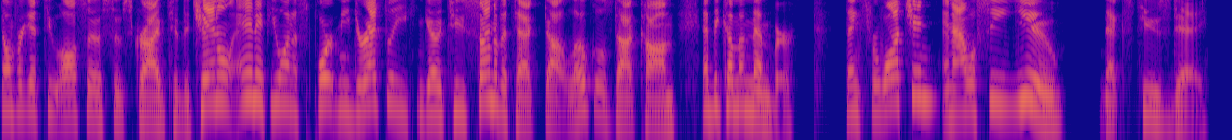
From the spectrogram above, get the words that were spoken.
Don't forget to also subscribe to the channel. And if you want to support me directly, you can go to sonofatech.locals.com and become a member. Thanks for watching, and I will see you next Tuesday.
